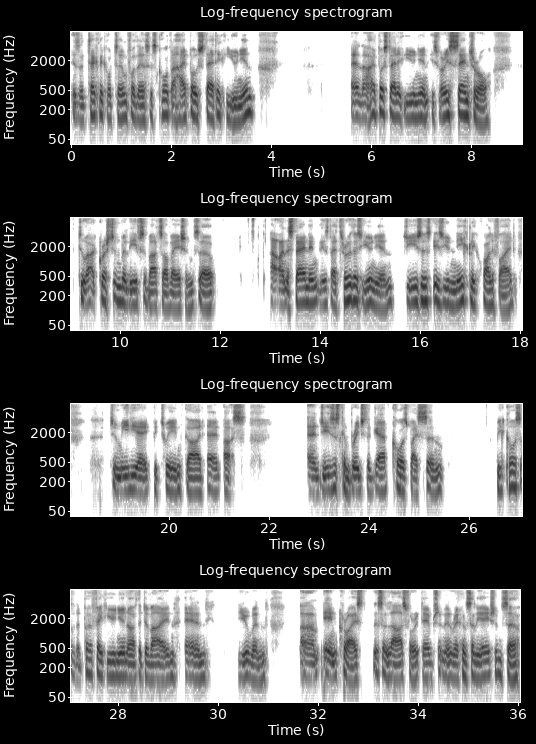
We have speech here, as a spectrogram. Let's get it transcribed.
is a technical term for this. It's called the hypostatic union. And the hypostatic union is very central to our Christian beliefs about salvation. So, our understanding is that through this union, Jesus is uniquely qualified to mediate between God and us. And Jesus can bridge the gap caused by sin because of the perfect union of the divine and human um, in Christ. This allows for redemption and reconciliation. So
